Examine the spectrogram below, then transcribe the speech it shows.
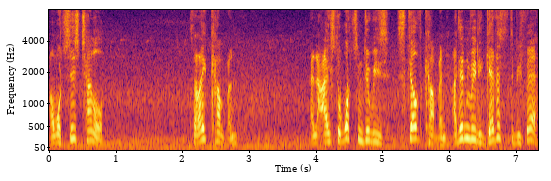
I watched his channel because I like camping and I used to watch him do his stealth camping. I didn't really get it to be fair.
